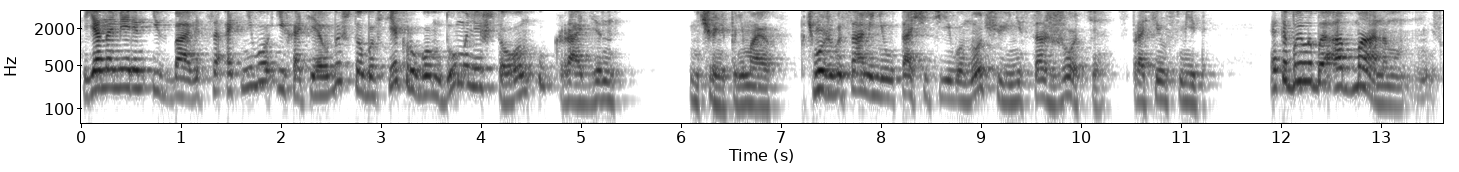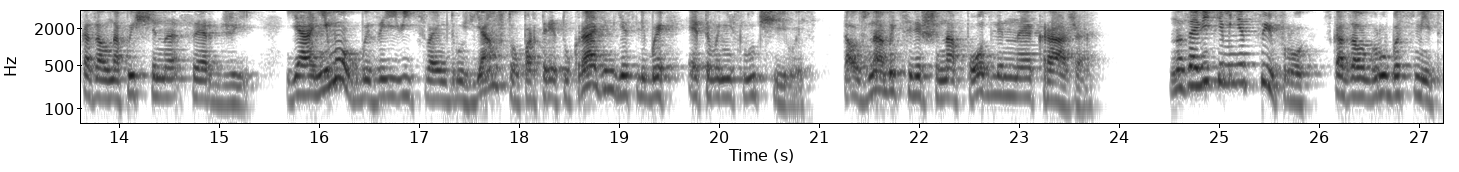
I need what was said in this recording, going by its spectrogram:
я намерен избавиться от него и хотел бы, чтобы все кругом думали, что он украден. Ничего не понимаю. Почему же вы сами не утащите его ночью и не сожжете? Спросил Смит. Это было бы обманом, сказал напыщенно сэр Джи. Я не мог бы заявить своим друзьям, что портрет украден, если бы этого не случилось. Должна быть совершена подлинная кража. «Назовите мне цифру», – сказал грубо Смит.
